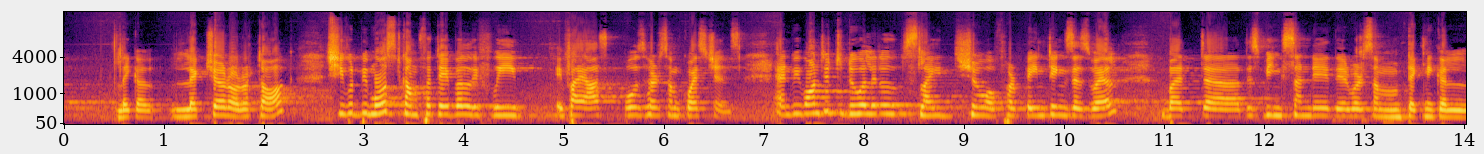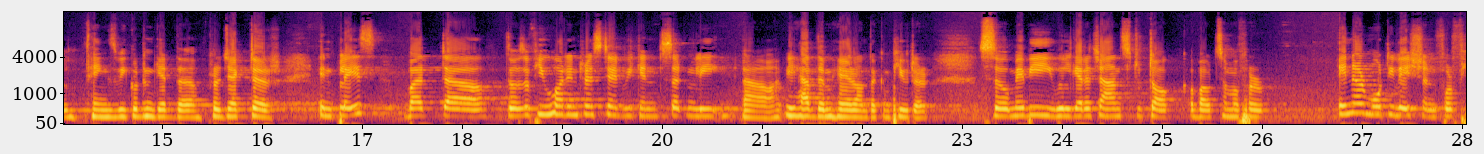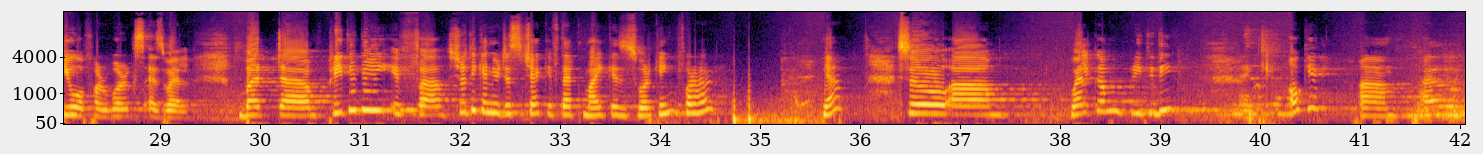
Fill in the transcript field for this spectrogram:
like a lecture or a talk, she would be most comfortable if we if I ask, pose her some questions. And we wanted to do a little slide show of her paintings as well. But uh, this being Sunday, there were some technical things. We couldn't get the projector in place. But uh, those of you who are interested, we can certainly, uh, we have them here on the computer. So maybe we'll get a chance to talk about some of her inner motivation for few of her works as well. But uh, Priti Di, if, uh, Shruti, can you just check if that mic is working for her? Yeah? So, um, welcome Preeti Di. Thank you. Okay. Um, I'll...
